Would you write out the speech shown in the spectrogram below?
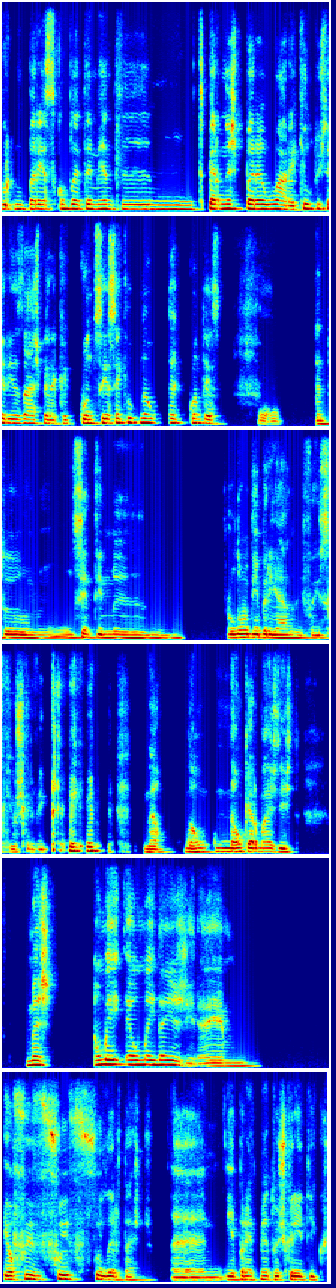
porque me parece completamente hum, de pernas para o ar. Aquilo que tu estarias à espera que acontecesse é aquilo que não acontece. Uhum. Portanto, hum, senti-me ludibriado e foi isso que eu escrevi. não, não, não quero mais disto. Mas é uma, é uma ideia gira. É, eu fui, fui, fui ler textos uh, e aparentemente os críticos,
